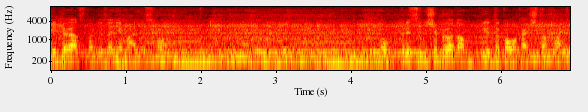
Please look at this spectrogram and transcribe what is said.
и пиратством не занимались. Вот. Ну, в принципе, нищебродам и такого качества хватит.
